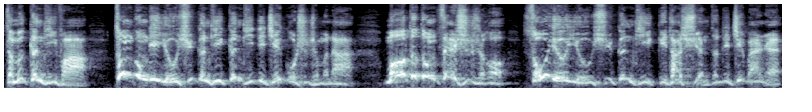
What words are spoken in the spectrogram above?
怎么更替法？中共的有序更替，更替的结果是什么呢？毛泽东在世时候，所有有序更替给他选择的接班人，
